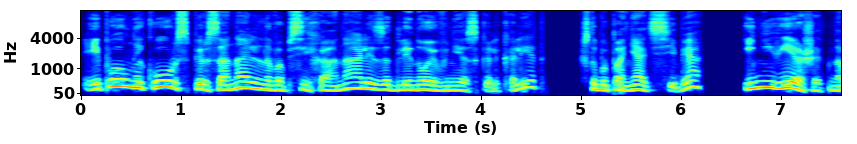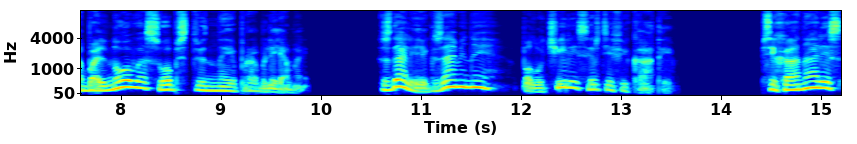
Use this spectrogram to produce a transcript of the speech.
и полный курс персонального психоанализа длиной в несколько лет, чтобы понять себя и не вешать на больного собственные проблемы. Сдали экзамены, получили сертификаты. Психоанализ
